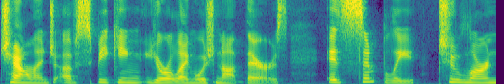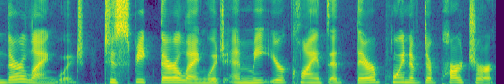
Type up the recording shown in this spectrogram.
challenge of speaking your language, not theirs. It's simply to learn their language, to speak their language, and meet your clients at their point of departure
